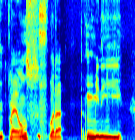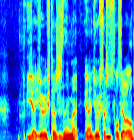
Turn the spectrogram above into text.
bij ons. Waar dat mini ja, jeugdhuis is het niet, maar ja, jeugdhuis slot, jawel.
